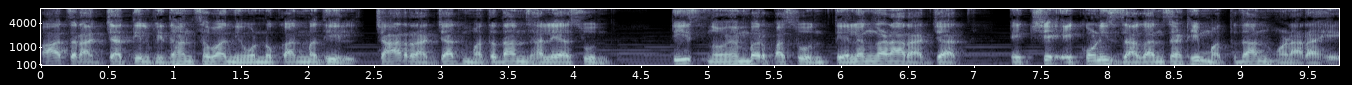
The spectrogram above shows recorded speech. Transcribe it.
पाच राज्यातील विधानसभा निवडणुकांमधील चार राज्यात मतदान झाले असून तीस नोव्हेंबरपासून तेलंगणा राज्यात एकशे एकोणीस जागांसाठी मतदान होणार आहे.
